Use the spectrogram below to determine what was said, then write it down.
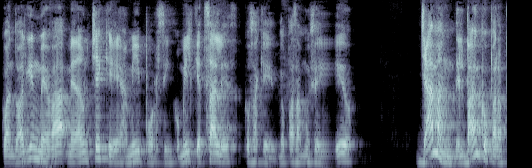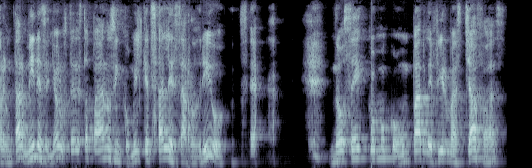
cuando alguien me va, me da un cheque a mí por 5 mil quetzales, cosa que no pasa muy seguido, llaman del banco para preguntar, mire señor, usted está pagando 5 mil quetzales a Rodrigo. O sea, no sé cómo con un par de firmas chafas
